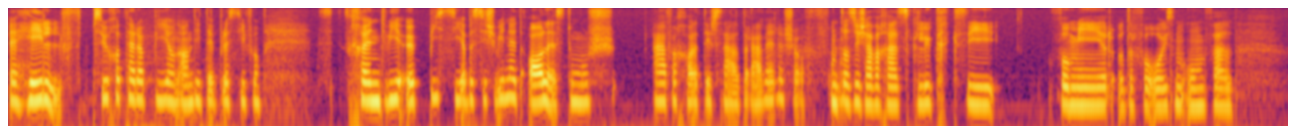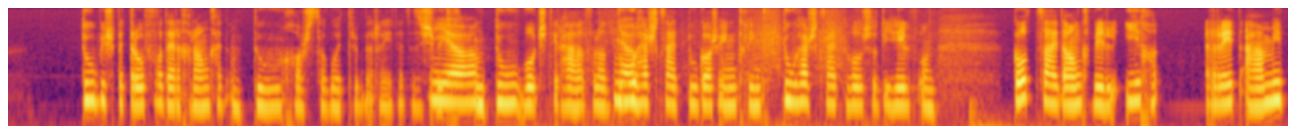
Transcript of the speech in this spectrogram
eine Hilfe. Psychotherapie und Antidepressiva können wie etwas sein, aber es ist wie nicht alles. Du musst einfach an dir selber auch arbeiten. Und das ist einfach auch das Glück von mir oder von unserem Umfeld. Du bist betroffen von dieser Krankheit und du kannst so gut darüber reden. Das ist wirklich, ja. Und du willst dir helfen lassen. Du ja. hast gesagt, du gehst in den Klinik. Du hast gesagt, du holst dir die Hilfe. Und Gott sei Dank, weil ich rede auch mit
